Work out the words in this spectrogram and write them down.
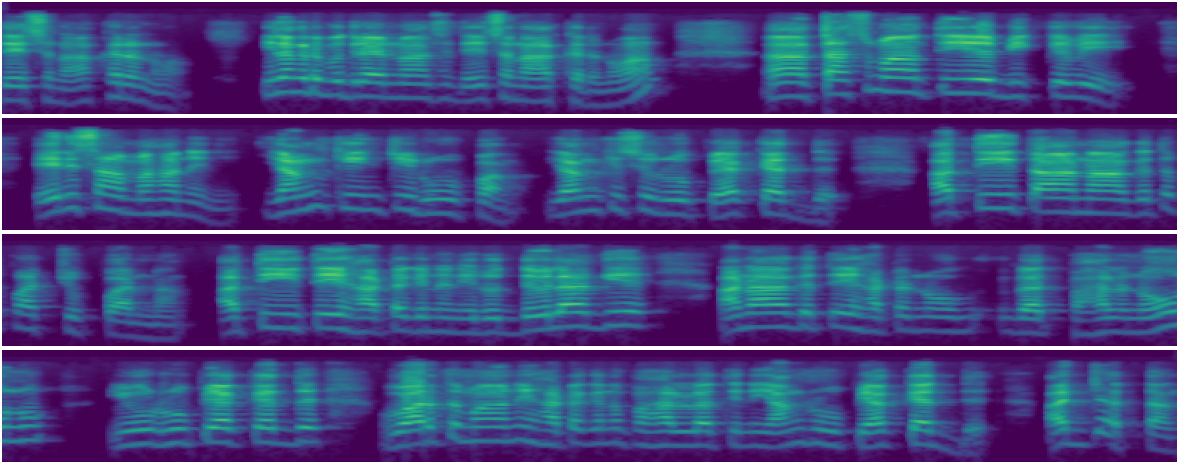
දේශනා කරනවා. ඊළඟට බුදුරජන් වහන්සේ දේශනා කරනවා තස්මාතිය භික්කවේ එනිසා මහනෙන යංකිංචි රූපං යංකිසි රූපයක් ඇද්ද. අතීතානාගත පච්චුප්පන්නන්. අතීතයේ හටගෙන නිරුද්ධ වෙලාගේ අනාගතයේ හටනෝගත් පහළ නොවුණු යු රූපයක් ඇද්ද වර්තමානය හටගෙන පහල්ලා තින යං රූපයක් ඇද්ද. අජ්ජත්තන්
